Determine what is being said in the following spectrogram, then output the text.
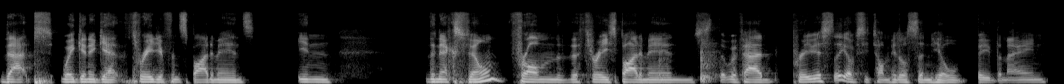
that we're going to get three different Spider Mans in the next film from the three Spider-Mans that we've had previously. Obviously, Tom Hiddleston, he'll be the main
